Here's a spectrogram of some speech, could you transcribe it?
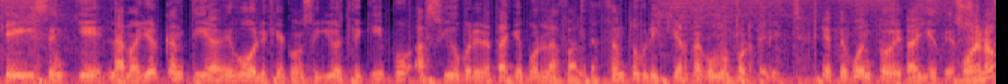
que dicen que la mayor cantidad de goles que ha conseguido este equipo ha sido por el ataque por las faltas, tanto por izquierda como por derecha. Ya te cuento detalles de eso. Bueno,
